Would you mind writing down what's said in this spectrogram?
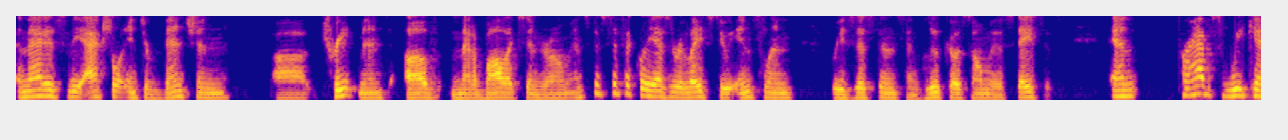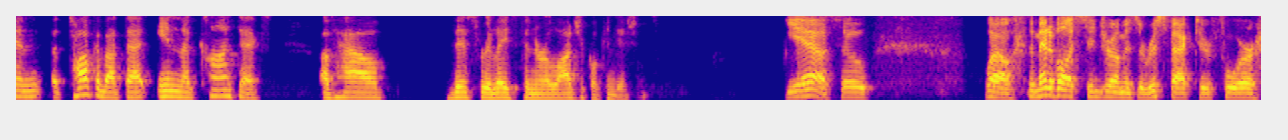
and that is the actual intervention uh, treatment of metabolic syndrome, and specifically as it relates to insulin resistance and glucose homeostasis. And perhaps we can uh, talk about that in the context of how this relates to neurological conditions. Yeah, so well, the metabolic syndrome is a risk factor for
